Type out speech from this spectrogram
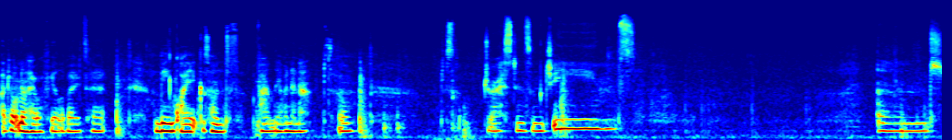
I don't know how I feel about it. I'm being quiet because I'm finally having a nap, so just got dressed in some jeans and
